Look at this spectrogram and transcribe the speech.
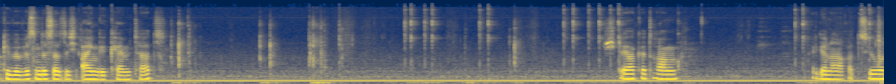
Okay, wir wissen, dass er sich eingecampt hat. Stärketrank. Regeneration.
